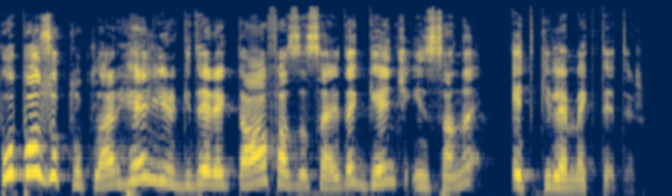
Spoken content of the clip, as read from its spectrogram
Bu bozukluklar her yıl giderek daha fazla sayıda genç insanı etkilemektedir.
